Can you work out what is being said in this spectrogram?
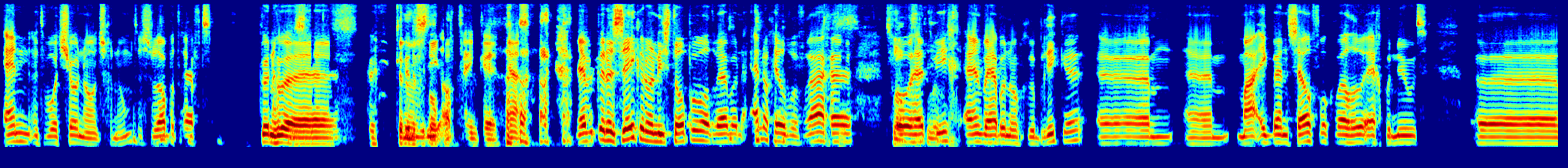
En het woord show notes genoemd. Dus wat dat betreft kunnen we, eh, kunnen we die stoppen? afvinken. Ja. Nee, we kunnen zeker nog niet stoppen, want we hebben en nog heel veel vragen voor Klopt, Hedwig. En we hebben nog rubrieken. Ehm, ehm, maar ik ben zelf ook wel heel erg benieuwd. hè,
